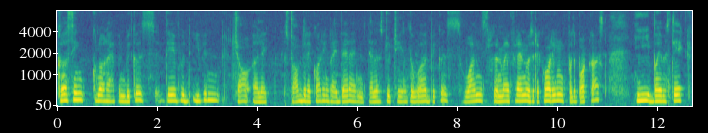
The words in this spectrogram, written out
Cursing could not happen because they would even cho- uh, like stop the recording right there and tell us to change the word because once when my friend was recording for the podcast he by mistake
